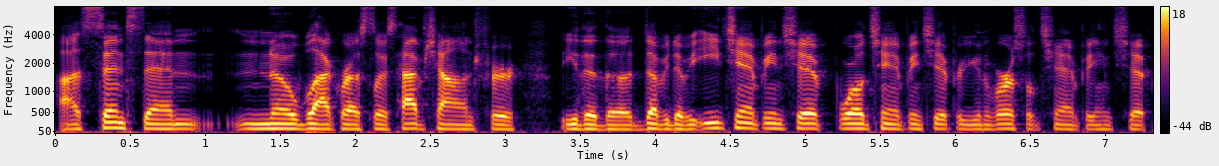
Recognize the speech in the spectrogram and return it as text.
Uh, since then, no black wrestlers have challenged for either the WWE Championship, World Championship, or Universal Championship.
